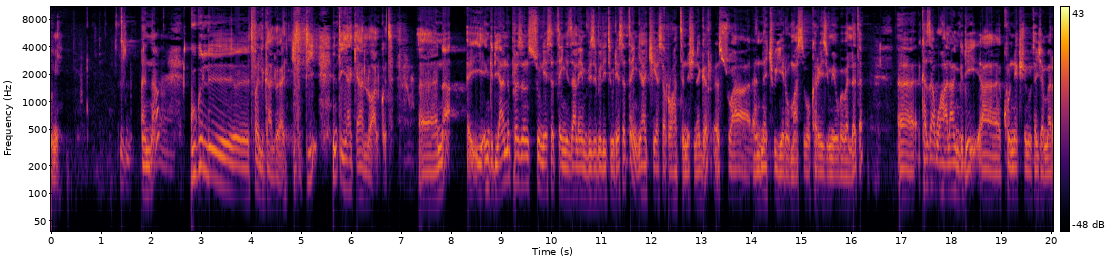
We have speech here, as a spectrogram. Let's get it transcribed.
me እና ጉግል ትፈልጋለሁ እንዲህ ጥያቄ አለው አልኩት። እና እንግዲህ ያን presence ኡን የሰጠኝ እዛ ላይም visibility ውን የሰጠኝ ያቺ የሰራኋት ትንሽ ነገር እሷ ነች ብዬ ነው የማስበው ከ resume ው በበለጠ። ከዛ በኋላ እንግዲህ connection ኑ ተጀመረ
